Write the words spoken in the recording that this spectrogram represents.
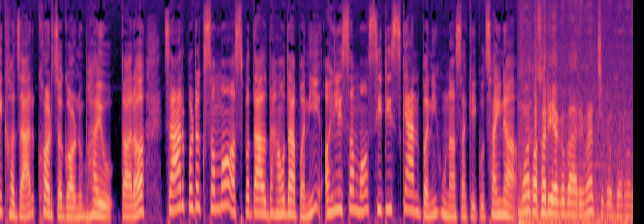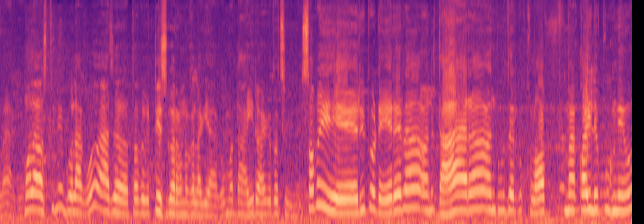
एक हजार खर्च गर्नुभयो। तर चार पटकसम्म अस्पताल धाउँदा पनि अहिलेसम्म सिटी स्क्यान पनि हुन सकेको छैन। म पथरियाको बारेमा चेकअप गर्नलाई आएको। मलाई अस्ति नै बोलाएको हो आज तपाईँको टेस्ट गराउनको लागि आएको। म धाइरहेको त छुइनँ। सबै रिपोर्ट हेरेर अनि धाएर अनि उनीहरूको क्लबमा कहिले पुग्ने हो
